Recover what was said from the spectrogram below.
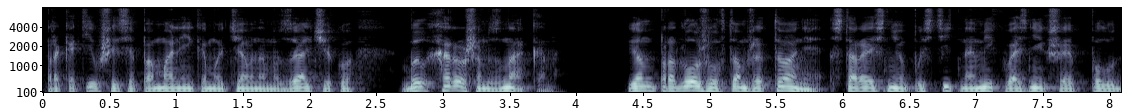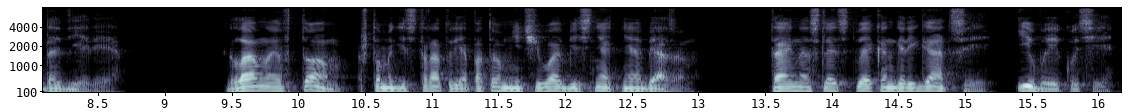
прокатившийся по маленькому темному зальчику, был хорошим знаком. И он продолжил в том же тоне, стараясь не упустить на миг возникшее полудоверие. «Главное в том, что магистрату я потом ничего объяснять не обязан. Тайна следствия конгрегации и выкуси.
